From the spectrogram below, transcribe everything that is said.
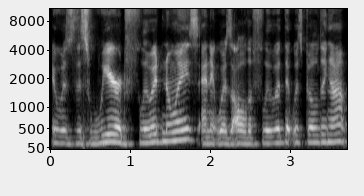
It was this weird fluid noise and it was all the fluid that was building up.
